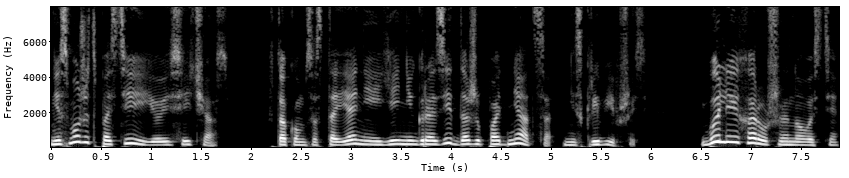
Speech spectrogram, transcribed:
не сможет спасти ее и сейчас. В таком состоянии ей не грозит даже подняться, не скривившись. Были и хорошие новости.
